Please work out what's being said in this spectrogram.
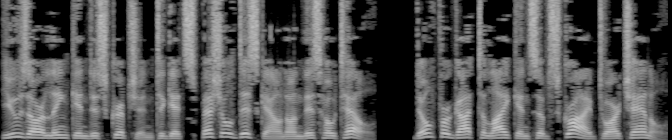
Use our link in description to get special discount on this hotel. Don't forget to like and subscribe to our channel.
